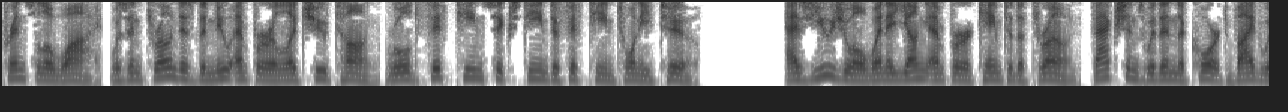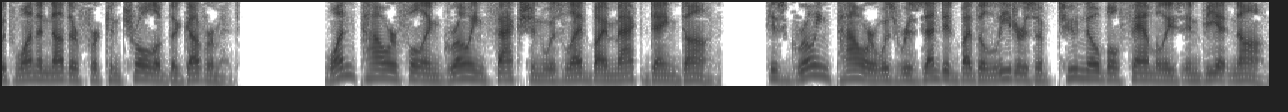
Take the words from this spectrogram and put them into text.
Prince Le Wai, was enthroned as the new emperor Le Chu Tong ruled 1516–1522. As usual when a young emperor came to the throne, factions within the court vied with one another for control of the government. One powerful and growing faction was led by Mac Dang Dung. His growing power was resented by the leaders of two noble families in Vietnam,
